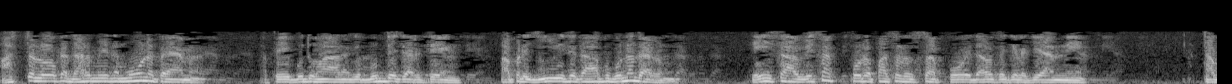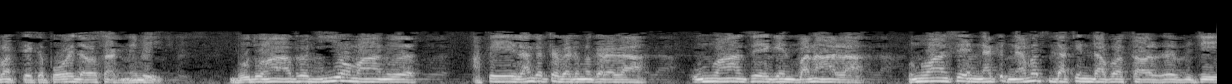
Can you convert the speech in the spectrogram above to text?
අෂ්ටලෝක ධර්මයේ මූණ පෑම අපේ බුදුහාරගේ බුද්ධ චරිතයෙන් අපේ ජීවිතයට ආපු ගුණධර්ම. ඒ නිසා විසක් පුර පසළොස්වක පොය දවස කියලා කියන්නේ තවත් එක පොය දවසක් නෙමෙයි. බුදුහාමර ජීවමානව අපේ ළඟට වැඩම කරලා උන්වහන්සේගෙන් බණ අහලා උන්වහන්සේ නැවත දකින්න අවස්ථාවලදී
